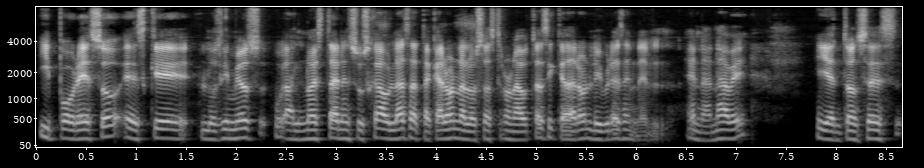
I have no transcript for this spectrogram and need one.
Y por eso es que los simios, al no estar en sus jaulas, atacaron a los astronautas y quedaron libres en, el, en la nave. Y entonces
